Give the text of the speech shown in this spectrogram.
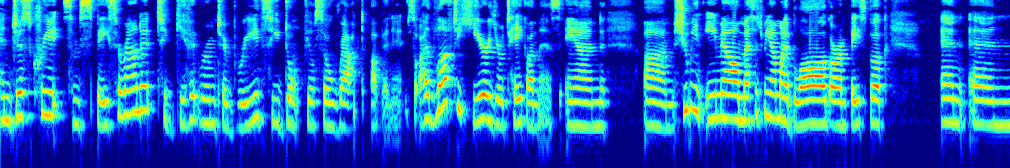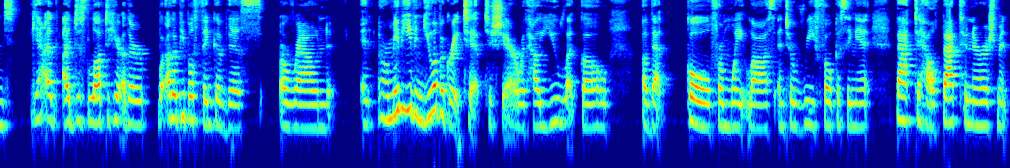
and just create some space around it to give it room to breathe so you don't feel so wrapped up in it. So I'd love to hear your take on this and um, shoot me an email, message me on my blog or on Facebook, and and yeah, I'd, I'd just love to hear other what other people think of this around, and or maybe even you have a great tip to share with how you let go of that goal from weight loss and to refocusing it back to health, back to nourishment,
